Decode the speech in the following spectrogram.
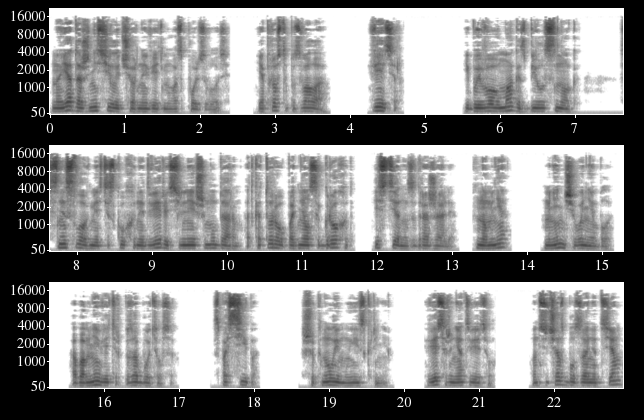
Но я даже не силой черной ведьмы воспользовалась. Я просто позвала. Ветер. И боевого мага сбило с ног. Снесло вместе с кухонной дверью сильнейшим ударом, от которого поднялся грохот, и стены задрожали. Но мне? Мне ничего не было. Обо мне ветер позаботился. Спасибо. Шепнул ему искренне. Ветер не ответил. Он сейчас был занят тем,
